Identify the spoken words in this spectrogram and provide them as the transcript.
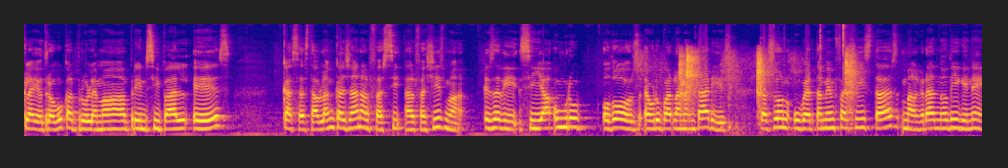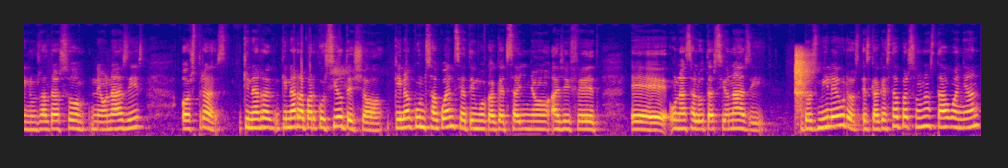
Clar, jo trobo que el problema principal és que s'està blanquejant el, el feixisme. És a dir, si hi ha un grup o dos europarlamentaris que són obertament feixistes, malgrat no diguin, ei, nosaltres som neonazis, ostres, quina, quina repercussió té això? Quina conseqüència ha tingut que aquest senyor hagi fet eh, una salutació nazi? 2.000 euros. És que aquesta persona està guanyant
